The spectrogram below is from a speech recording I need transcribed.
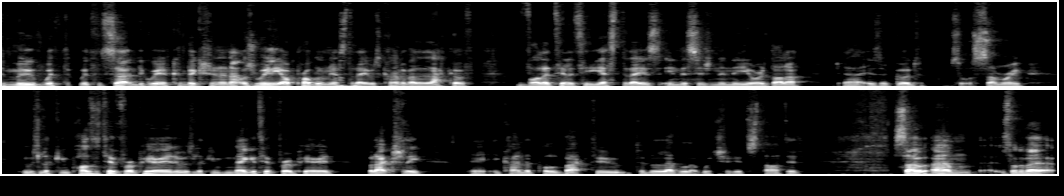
to move with with a certain degree of conviction, and that was really our problem yesterday. It was kind of a lack of volatility. Yesterday's indecision in the euro dollar uh, is a good sort of summary. It was looking positive for a period. It was looking negative for a period, but actually, it, it kind of pulled back to to the level at which it started. So, um, sort of a,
